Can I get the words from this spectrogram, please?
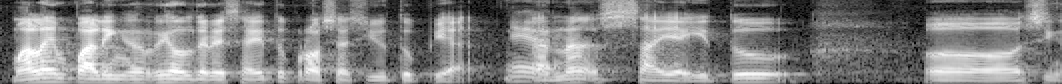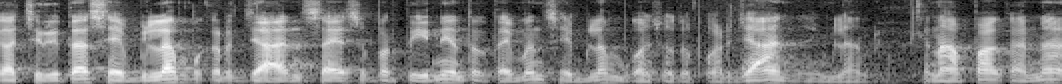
Malah yang paling real dari saya itu proses YouTube ya, Iya. karena saya itu eh, singkat cerita saya bilang pekerjaan saya seperti ini entertainment saya bilang bukan suatu pekerjaan saya bilang. Kenapa? Karena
